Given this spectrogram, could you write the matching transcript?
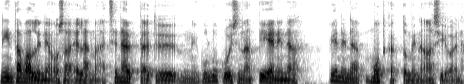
niin tavallinen osa elämää, että se näyttäytyy niin kuin lukuisina pieninä, pieninä mutkattomina asioina.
